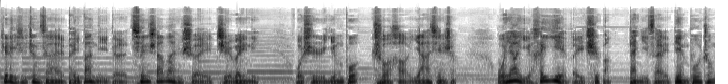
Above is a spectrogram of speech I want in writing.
这里是正在陪伴你的千山万水只为你，我是迎波，绰号鸭先生。我要以黑夜为翅膀，带你在电波中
